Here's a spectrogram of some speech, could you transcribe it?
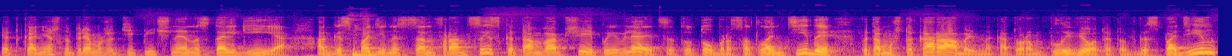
это, конечно, прям уже типичная ностальгия. А господин из Сан-Франциско, там вообще и появляется этот образ Атлантиды, потому что корабль, на котором плывет этот господин,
